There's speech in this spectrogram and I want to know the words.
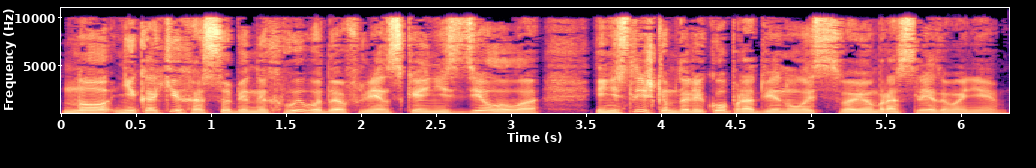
но никаких особенных выводов Ленская не сделала и не слишком далеко продвинулась в своем расследовании.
